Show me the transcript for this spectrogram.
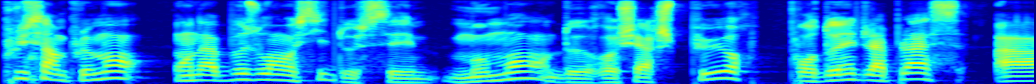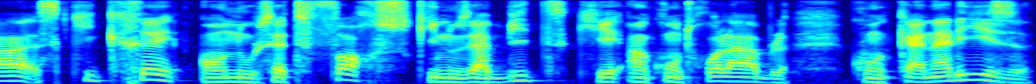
Plus simplement, on a besoin aussi de ces moments de recherche pure pour donner de la place à ce qui crée en nous cette force qui nous habite, qui est incontrôlable, qu'on canalise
